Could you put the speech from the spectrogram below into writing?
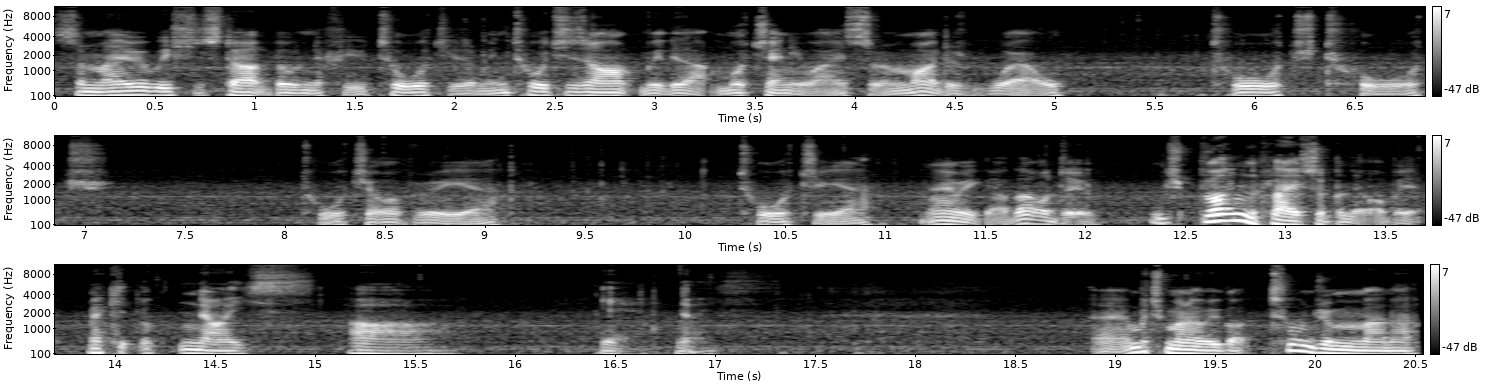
So maybe we should start building a few torches. I mean, torches aren't really that much anyway, so we might as well. Torch, torch. Torch over here. Torch here. There we go, that'll do. Just brighten the place up a little bit. Make it look nice. Ah. Yeah, nice. Uh, how much mana we got? 200 mana.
